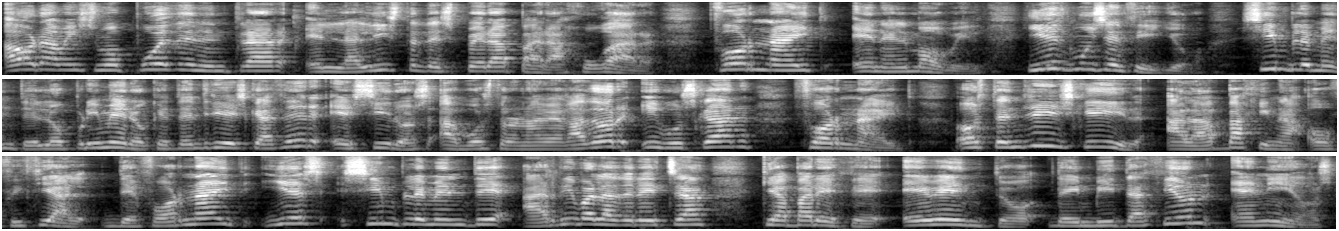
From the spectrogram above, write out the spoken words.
ahora mismo pueden entrar en la lista de espera para jugar Fortnite en el móvil. Y es muy sencillo, simplemente lo primero que tendríais que hacer es iros a vuestro navegador y buscar Fortnite. Os tendríais que ir a la página oficial de Fortnite y es simplemente arriba a la derecha que aparece evento de invitación en iOS.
